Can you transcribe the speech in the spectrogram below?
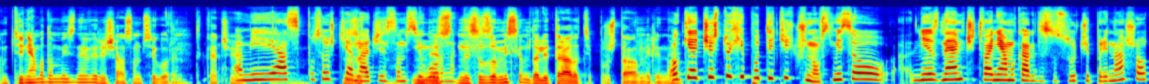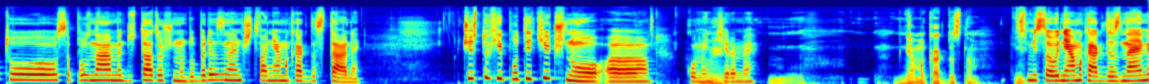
Ами ти няма да ме изневериш, аз съм сигурен. Така че Ами аз по същия За- начин съм сигурна. не, не се замислям дали трябва да ти прощавам или не. Окей, чисто хипотетично. В смисъл, ние знаем, че това няма как да се случи при нас, защото се познаваме достатъчно добре, да знаем, че това няма как да стане. Чисто хипотетично а, коментираме. М, Няма как да знам. В смисъл, няма как да знаем,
